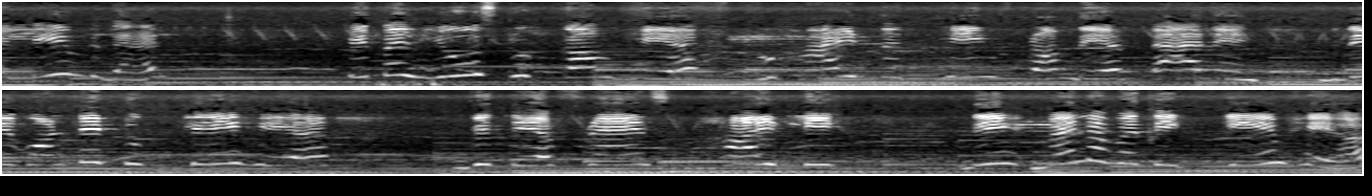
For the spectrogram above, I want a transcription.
believed that people used to come here to hide the things from their parents. They wanted to play here with their friends, hide leak they, whenever they came here,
